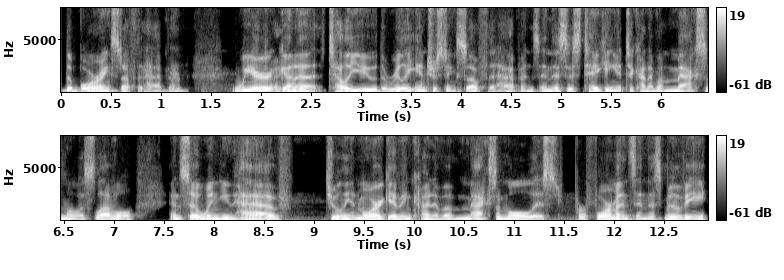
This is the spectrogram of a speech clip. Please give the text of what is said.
the boring stuff that happened we're Right. going to tell you the really interesting stuff that happens and this is taking it to kind of a maximalist level. And so when you have julianne moore giving kind of a maximalist performance in this movie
